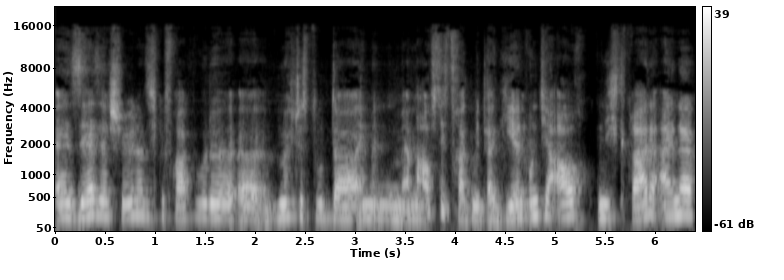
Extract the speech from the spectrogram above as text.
äh, sehr, sehr schön, als ich gefragt wurde, äh, möchtest du da im, im, im Aufsichtsrat mit agieren und ja auch nicht gerade eine,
